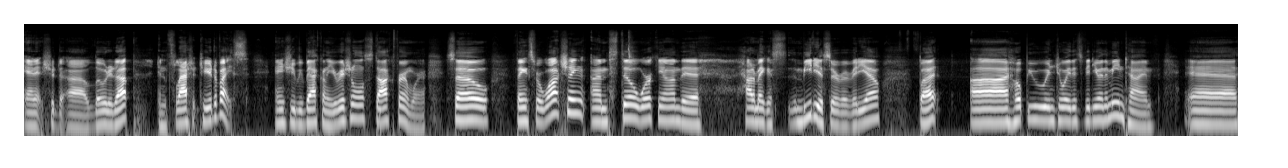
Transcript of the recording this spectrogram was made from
and it should uh, load it up and flash it to your device and you should be back on the original stock firmware. So thanks for watching. I'm still working on the how to make a media server video, but uh, I hope you enjoy this video in the meantime. Uh,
